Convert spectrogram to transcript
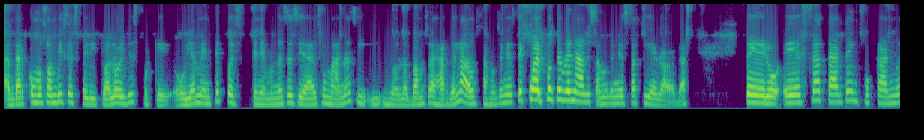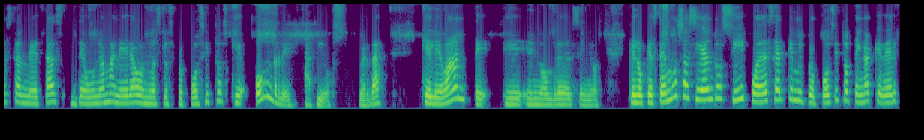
andar como zombies espiritualoides, porque obviamente pues tenemos necesidades humanas y, no las vamos a dejar de lado. Estamos en este cuerpo terrenal, estamos en esta tierra, ¿verdad? pero es tratar de enfocar nuestras metas de una manera o nuestros propósitos que honre a Dios, ¿verdad? Que levante eh, el nombre del Señor. Que lo que estemos haciendo, sí, puede ser que mi propósito tenga que ver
